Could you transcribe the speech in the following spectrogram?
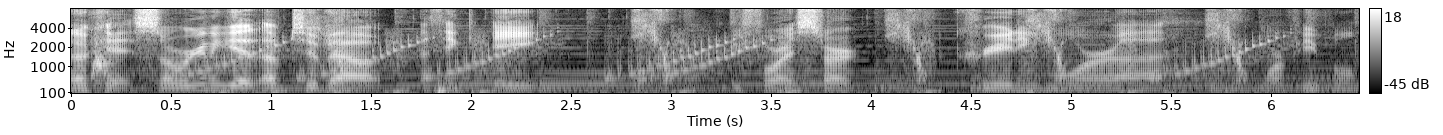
Okay, so we're gonna get up to about, I think, eight before I start creating more, uh, more people.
